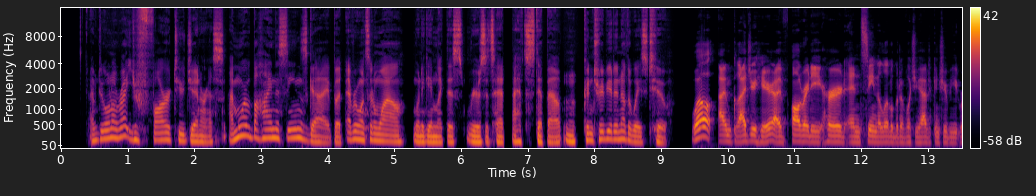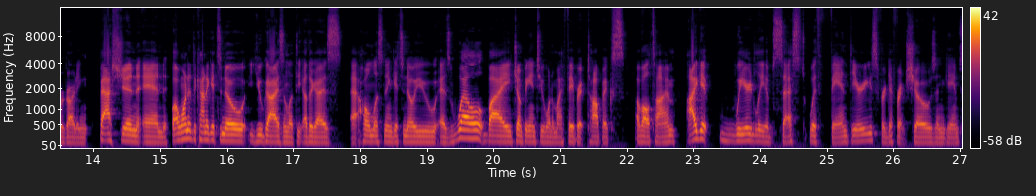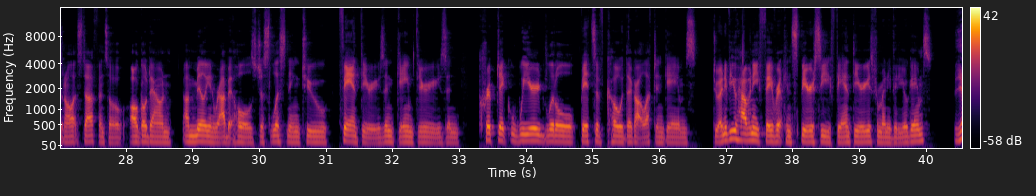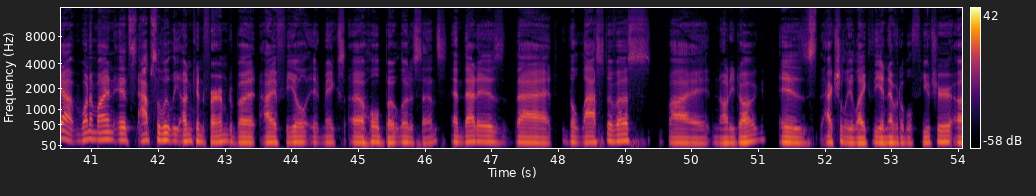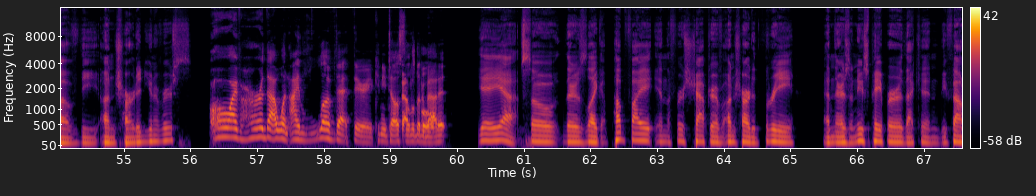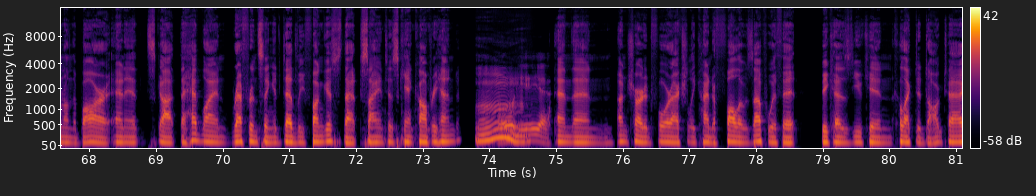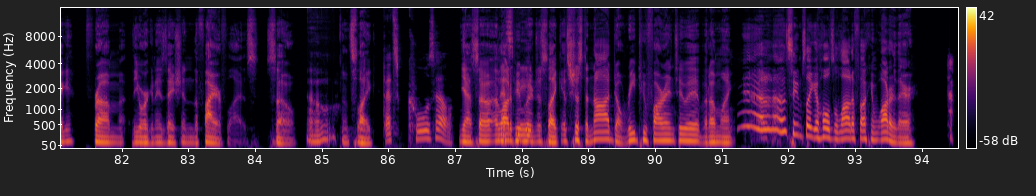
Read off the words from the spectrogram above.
I'm doing all right. You're far too generous. I'm more of a behind the scenes guy, but every once in a while, when a game like this rears its head, I have to step out and contribute in other ways too. Well, I'm glad you're here. I've already heard and seen a little bit of what you have to contribute regarding Bastion, and I wanted to kind of get to know you guys and let the other guys at home listening get to know you as well by jumping into one of my favorite topics of all time. I get weirdly obsessed with fan theories for different shows and games and all that stuff, and so I'll go down a million rabbit holes just listening to fan theories and game theories and cryptic, weird little bits of code that got left in games. Do any of you have any favorite conspiracy fan theories from any video games? Yeah, one of mine, it's absolutely unconfirmed, but I feel it makes a whole boatload of sense. And that is that The Last of Us by Naughty Dog is actually like the inevitable future of the Uncharted universe. Oh, I've heard that one. I love that theory. Can you tell us a little bit cool. about it? Yeah, yeah, yeah. So there's like a pub fight in the first chapter of Uncharted 3, and there's a newspaper that can be found on the bar, and it's got the headline referencing a deadly fungus that scientists can't comprehend. Oh, Mm. yeah, yeah. And then Uncharted 4 actually kind of follows up with it because you can collect a dog tag from the organization The Fireflies. So Oh. it's like, That's cool as hell. yeah, so a lot of people neat. are just like, it's just a nod. Don't read too far into it. But I'm like, eh, I don't know. It seems like it holds a lot of fucking water there.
